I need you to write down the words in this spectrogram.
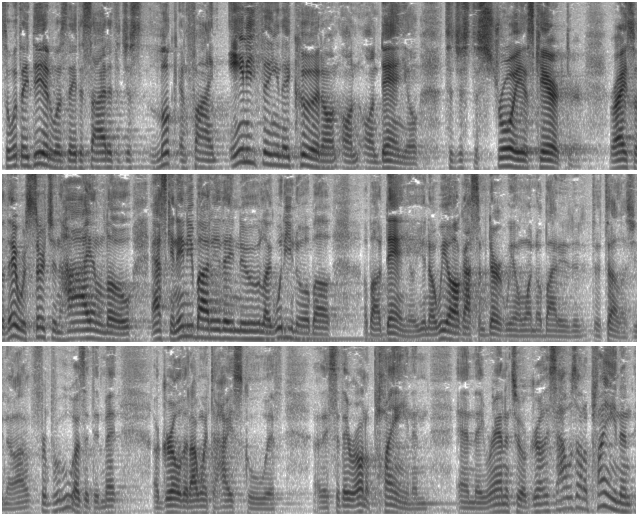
So what they did was they decided to just look and find anything they could on, on, on Daniel to just destroy his character, right? So they were searching high and low, asking anybody they knew, like, what do you know about, about Daniel? You know, we all got some dirt we don't want nobody to, to tell us, you know. I, who was it that met a girl that I went to high school with? Uh, they said they were on a plane and and they ran into a girl. They said, I was on a plane and,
